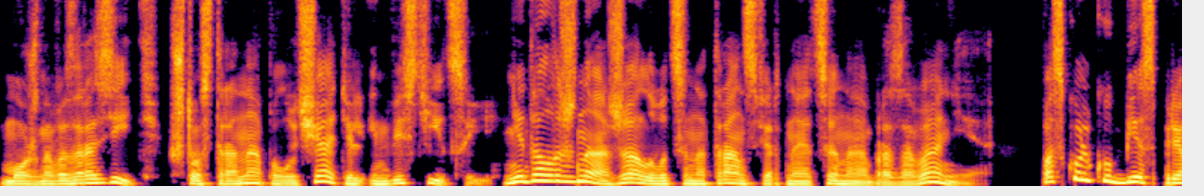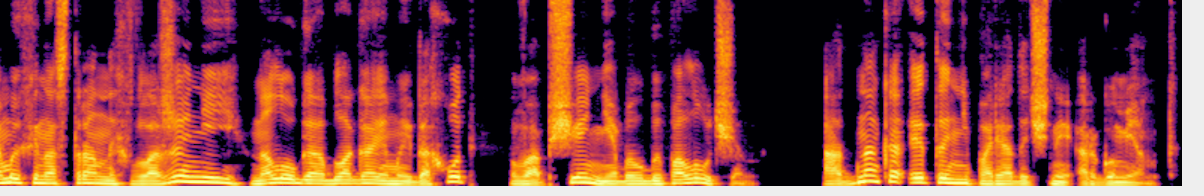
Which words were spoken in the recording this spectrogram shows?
Можно возразить, что страна-получатель инвестиций не должна жаловаться на трансфертное ценообразование, поскольку без прямых иностранных вложений налогооблагаемый доход вообще не был бы получен. Однако это непорядочный аргумент.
